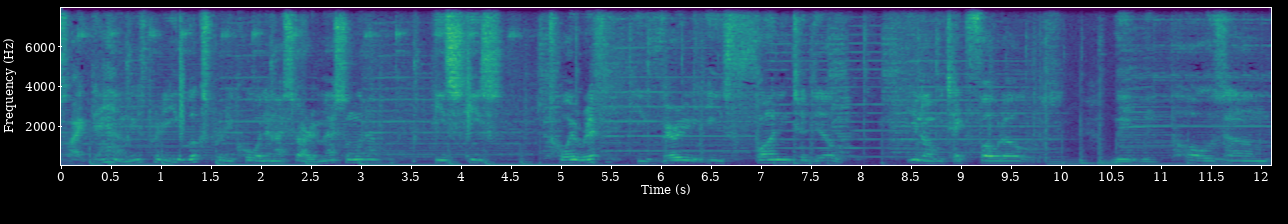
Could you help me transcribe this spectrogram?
Was like, damn, he's pretty. He looks pretty cool. And then I started messing with him. He's he's toyrific. He's very he's fun to deal with. You know, we take photos, we we pose him,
